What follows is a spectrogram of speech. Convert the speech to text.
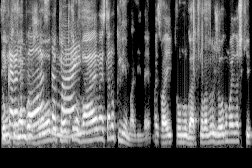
Tem o um cara que vai não gosta, jogo, mas... tem outro que não vai, mas tá no clima ali, né? Mas vai para um lugar que não vai ver o jogo, mas acho que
